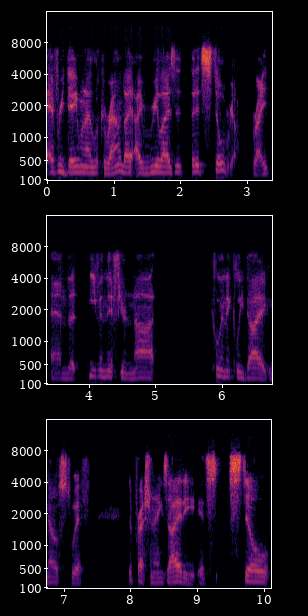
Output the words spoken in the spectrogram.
every day when i look around i, I realize it, that it's still real right? And that even if you're not clinically diagnosed with depression anxiety it's still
